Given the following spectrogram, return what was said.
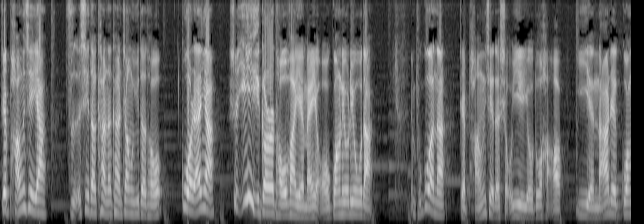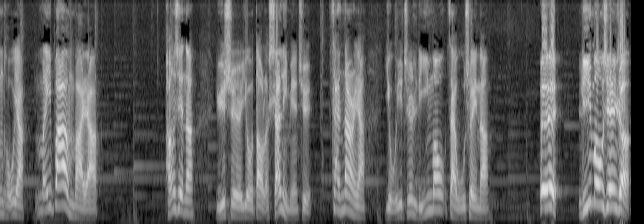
这螃蟹呀，仔细的看了看章鱼的头，果然呀，是一根头发也没有，光溜溜的。不过呢，这螃蟹的手艺有多好，也拿这光头呀没办法呀。螃蟹呢，于是又到了山里面去，在那儿呀，有一只狸猫在午睡呢。哎，狸猫先生，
